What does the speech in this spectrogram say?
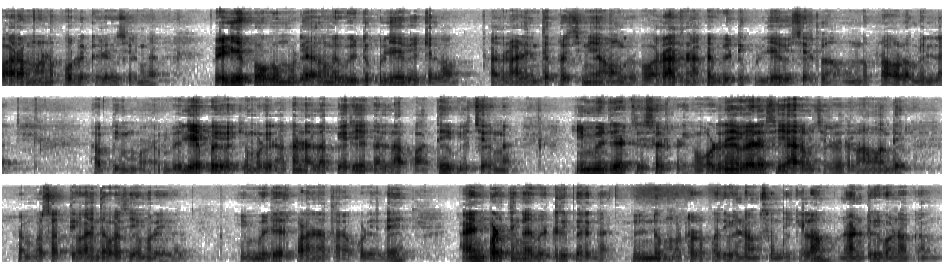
பாரமான பொருளை கீழே வச்சுருங்க. வெளியே போக முடியாதவங்க வீட்டுக்குள்ளேயே வைக்கலாம். அதனால் எந்த பிரச்சனையும் அவங்களுக்கு வராதுனாக்கா வீட்டுக்குள்ளேயே வச்சுருக்கலாம். ஒன்றும் ப்ராப்ளம் இல்லை. அப்படி வெளியே போய் வைக்க முடியும்னாக்கா நல்லா பெரிய கல்லாக பார்த்து வச்சுருங்க. இம்மிடியட் ரிசல்ட் கிடைக்கும். உடனே வேலை செய்ய ஆரம்பிச்சிடுது இதெல்லாம் வந்து ரொம்ப சக்தி வாய்ந்த வசிய முறைகள். இம்மிடியட் பலனை தரக்கூடியது. பயன்படுத்துங்க வெற்றி பெறுங்க. மீண்டும் மற்றொரு பதிவை நாம் சந்திக்கலாம். நன்றி வணக்கம்.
